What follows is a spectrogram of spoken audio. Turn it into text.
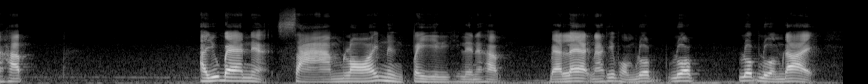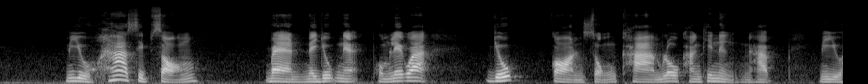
นะครับ อายุแบรนด์เนี่ย301 ปีเลยนะครับ แบรนด์แรกนะที่ผมรวบรวบรวบรวมได้ มีอยู่ 52 แบรนด์ในยุคนี้ผมเรียกว่ายุคก่อนสงครามโลกครั้งที่1นะครับมีอยู่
